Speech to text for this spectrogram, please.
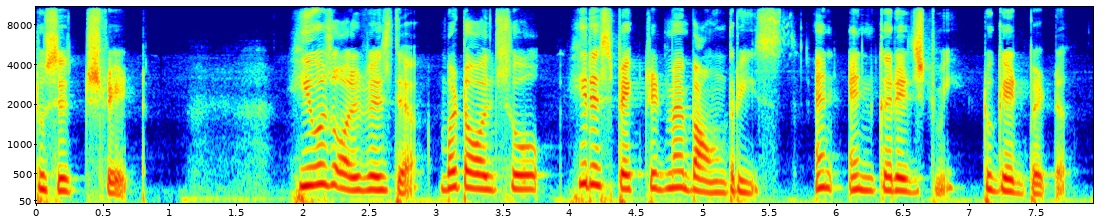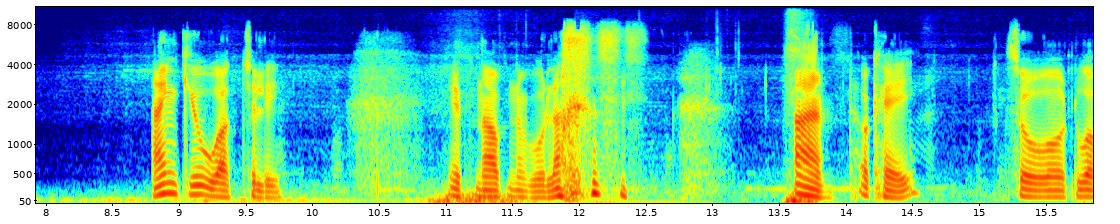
to sit straight. He was always there, but also he respected my boundaries and encouraged me to get better. थैंक यू एक्चुअली इतना आपने बोला एंड ओके सो टू अ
